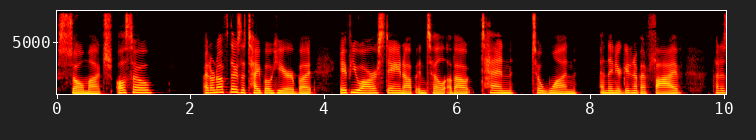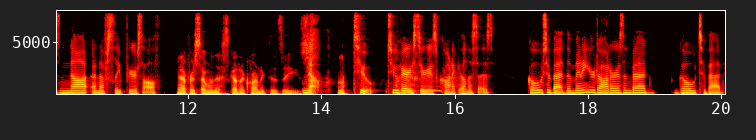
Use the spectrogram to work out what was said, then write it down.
so much. Also, I don't know if there's a typo here, but if you are staying up until about 10 to 1 and then you're getting up at 5, that is not enough sleep for yourself. Not for someone that's got a chronic disease. No, two, two very serious chronic illnesses. Go to bed. The minute your daughter is in bed, go to bed.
